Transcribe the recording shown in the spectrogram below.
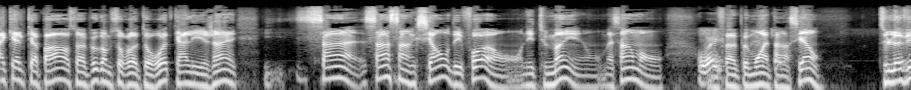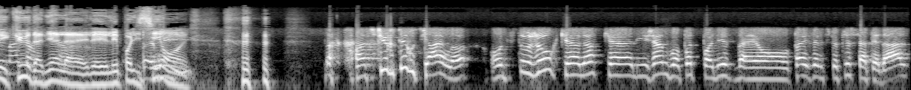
à quelque part, c'est un peu comme sur l'autoroute, quand les gens, sans, sans sanction, des fois, on est humain, on me semble, on, fait un peu moins attention. Tu l'as vécu, Daniel, les, les, policiers ben ont... en sécurité routière, là, on dit toujours que lorsque les gens ne voient pas de police, ben on pèse un petit peu plus sa pédale.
